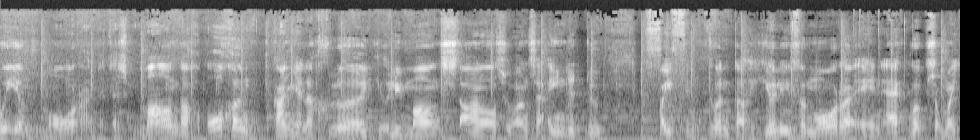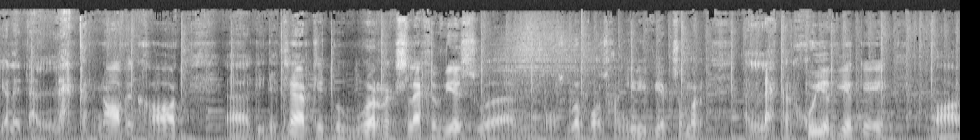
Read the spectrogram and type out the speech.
Goeiemôre. Dit is Maandagoggend. Kan julle glo Julie maand staan al so aan sy einde toe. 25 Julie vanmôre en ek hoop sommer julle het 'n lekker naweek gehad. Uh die deklerk het behoorlik sleg gewees, so um, ons hoop ons gaan hierdie week sommer 'n lekker goeie week hê waar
